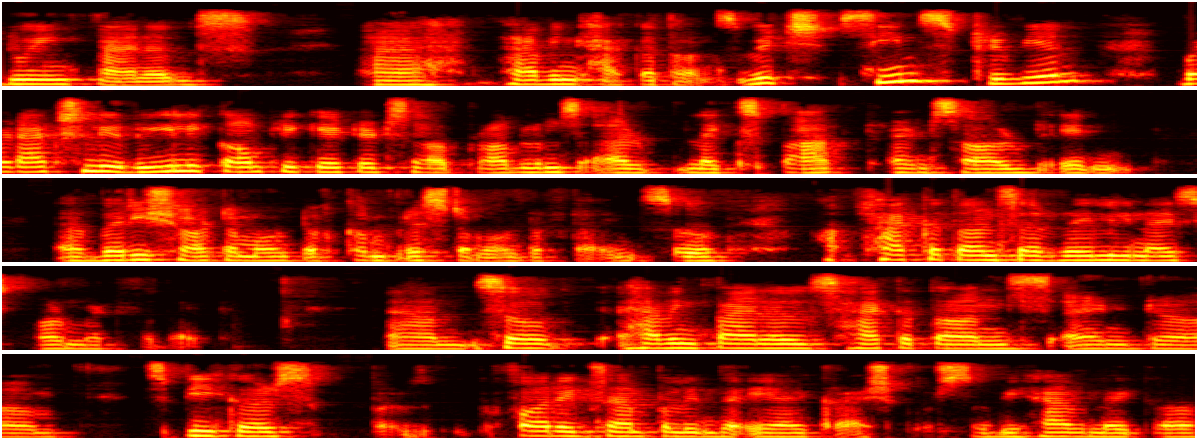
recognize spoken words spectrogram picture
doing panels uh, having hackathons, which seems trivial, but actually really complicated. So our problems are like sparked and solved in a very short amount of compressed amount of time. So hackathons are really nice format for that. Um, so having panels, hackathons, and um, speakers, for example, in the AI crash course. So we have like a,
